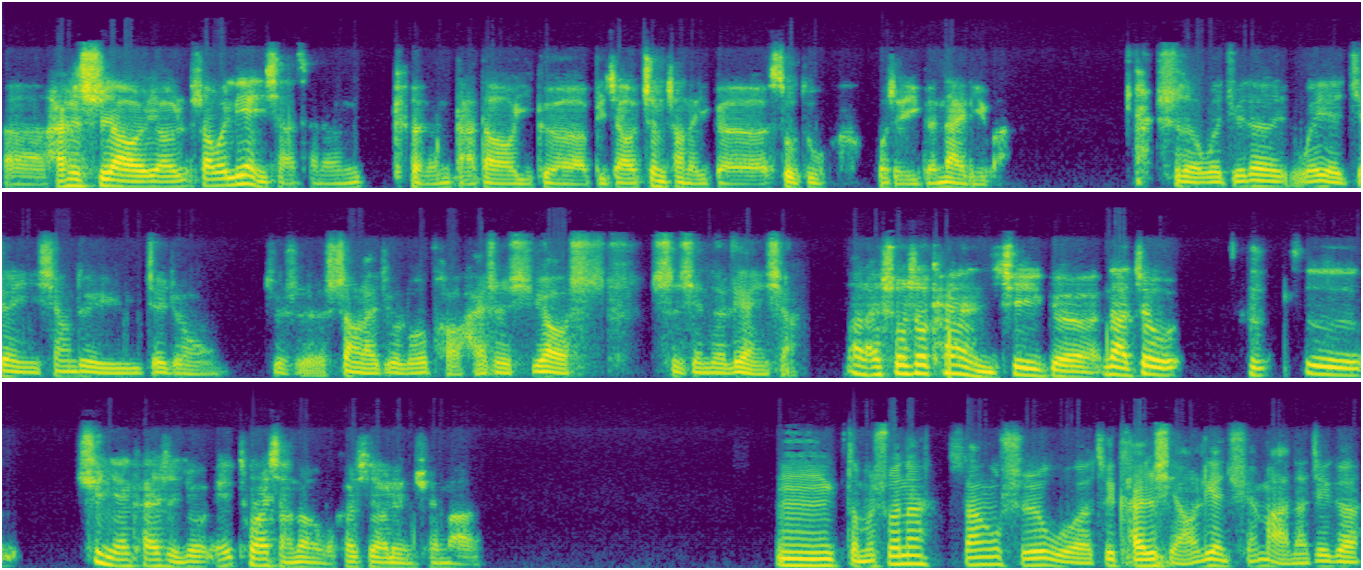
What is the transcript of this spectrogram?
呃，还是需要要稍微练一下才能可能达到一个比较正常的一个速度或者一个耐力吧。是的，我觉得我也建议，相对于这种就是上来就裸跑，还是需要事事先的练一下。那来说说看，这个那就自自去年开始就哎，突然想到我开始要练全马了。嗯，怎么说呢？当时我最开始想要练全马的这个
